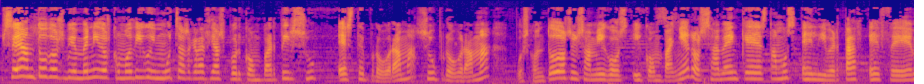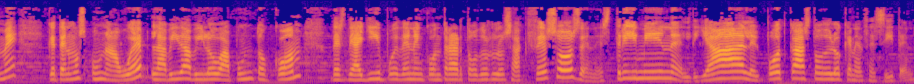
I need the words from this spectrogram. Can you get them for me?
sean todos bienvenidos, como digo, y muchas gracias por compartir su, este programa, su programa, pues con todos sus amigos y compañeros. Saben que estamos en Libertad FM, que tenemos una web, lavidabiloba.com. Desde allí pueden encontrar todos los accesos en streaming, el dial, el podcast, todo lo que necesiten.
